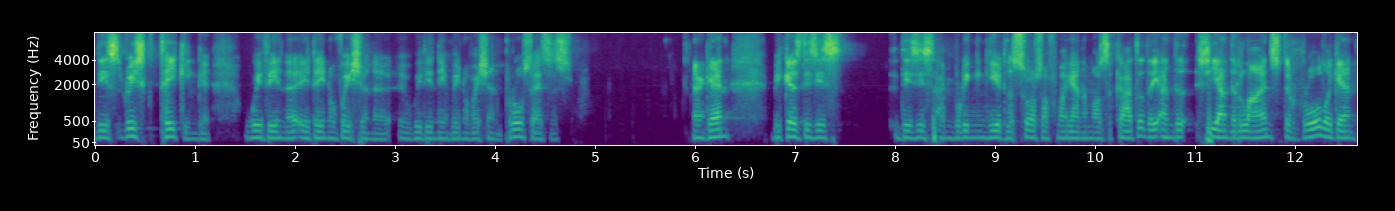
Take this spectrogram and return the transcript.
this risk taking within uh, the innovation uh, within the innovation processes. Again because this is this is I'm bringing here the source of Mariana Mazzucato. They under, she underlines the role again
